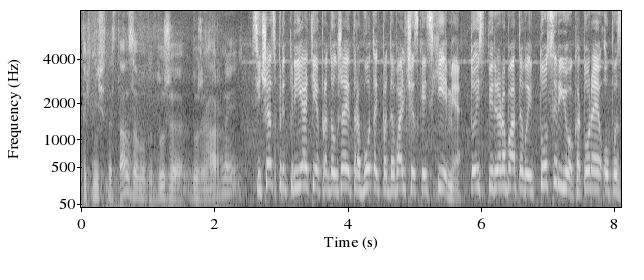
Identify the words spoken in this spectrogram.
технічний стан заводу дуже, дуже гарний. Сейчас предприятие продолжает работать по давальческой схеме, то есть перерабатывает то сырье, которое ОПЗ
